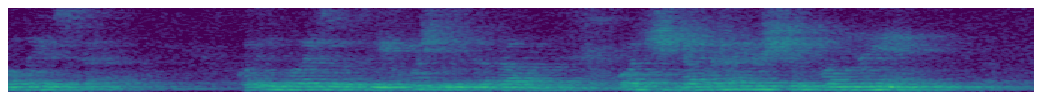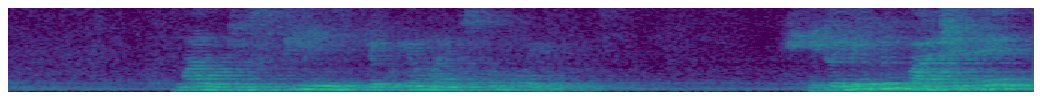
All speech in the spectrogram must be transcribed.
молився. Коли він молився до своїх учнів, він казав, Отче, я бажаю, щоб вони мали ту спільність, яку я маю з тобою. І тоді будуть бачити,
